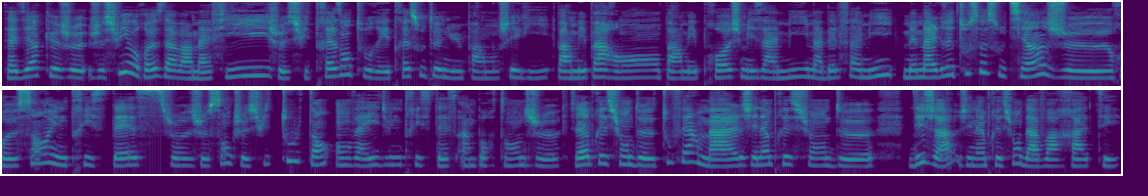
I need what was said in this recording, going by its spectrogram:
C'est-à-dire que je, je suis heureuse d'avoir ma fille, je suis très entourée, très soutenue par mon chéri, par mes parents, par mes proches, mes amis, ma belle famille, mais malgré tout ce soutien, je ressens une tristesse, je, je sens que je suis tout le temps envahie d'une tristesse importante, j'ai l'impression de tout faire mal, j'ai l'impression de, déjà, j'ai l'impression d'avoir raté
